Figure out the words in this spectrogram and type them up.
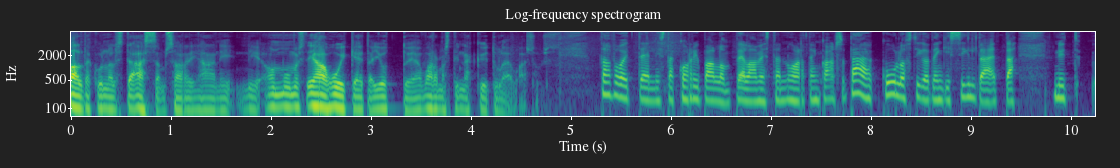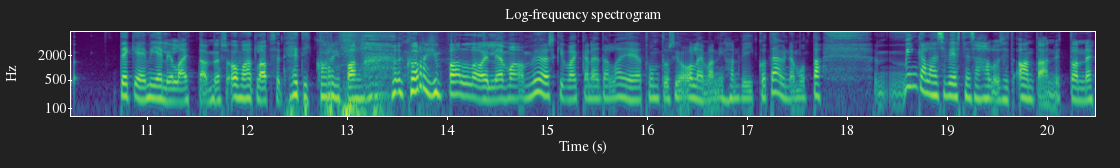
valtakunnallista SM-sarjaa, niin, niin on mun mielestä ihan huikeita juttuja ja varmasti näkyy tulevaisuudessa tavoitteellista koripallon pelaamista nuorten kanssa. Tämä kuulosti jotenkin siltä, että nyt tekee mieli laittaa myös omat lapset heti koripallo, koripalloilemaan myöskin, vaikka näitä lajeja tuntuisi jo olevan ihan viikko täynnä. Mutta minkälaisen viestin sä haluaisit antaa nyt tonne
